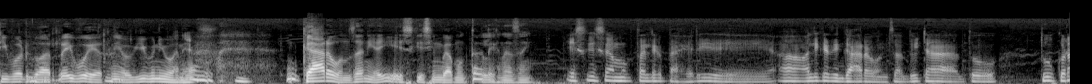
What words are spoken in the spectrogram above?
टिपट गरेरै पो हेर्ने हो कि पनि भने। गाह्रो हुन्छ नि है यस किसिमका मुक्तक लेख्न चाहिँ। यस किसिमका मुक्त लेख्दाखेरि अलिकति गाह्रो हुन्छ। दुइटा त्यो तुक र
